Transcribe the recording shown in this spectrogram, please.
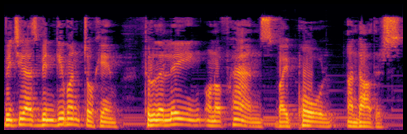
which has been given to him through the laying on of hands by Paul and others.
